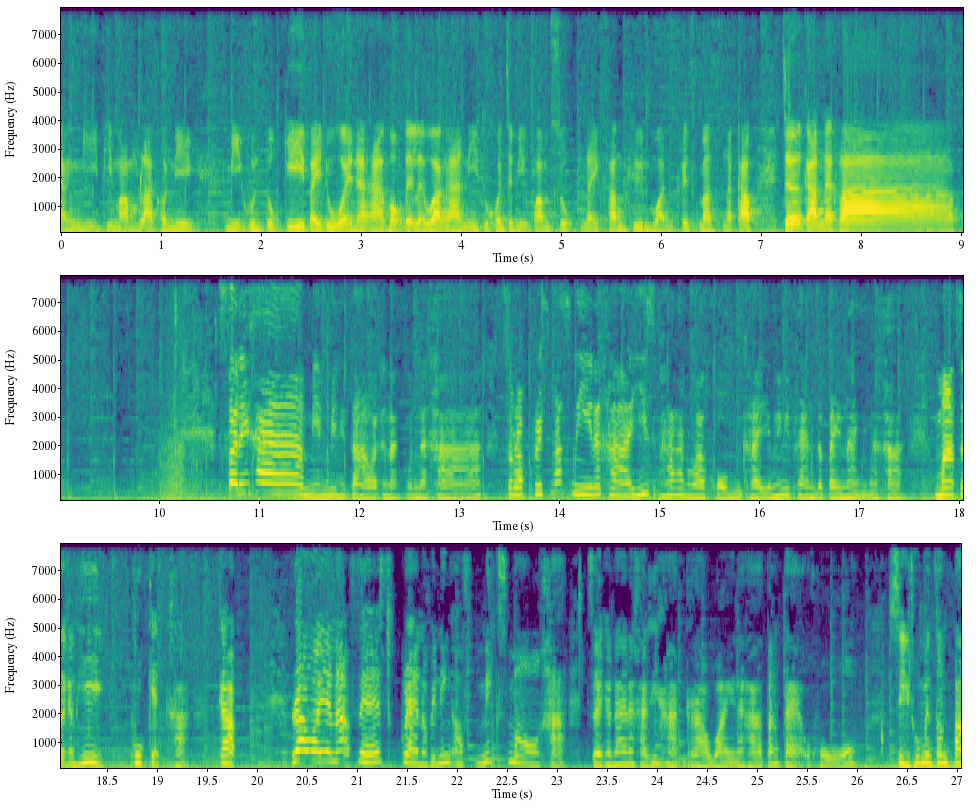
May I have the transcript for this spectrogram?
ยังมีพี่มัมลาคอนิกมีคุณตุ๊กกี้ไปด้วยนะฮะบอกได้เลยว่างานนี้ทุกคนจะมีความสุขในค่ำคืนวันคริสต์มาสนะครับเจอกันนะครับ สวัสดีค่ะ มิ้นท์มินิตาวัฒนกุลนะคะสำหรับคริสต์มาสนี้นะคะ 25 ธันวาคม ใครยังไม่มีแพลนจะไปไหนนะคะ มาเจอกันที่ภูเก็ตค่ะ กับ ราวายนะเฟส Grand Opening of Mix Mall ค่ะ เจอกันได้นะคะที่หาดราวัยนะคะ ตั้งแต่โอ้โหสี่ทุ่มเป็นต้นไป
